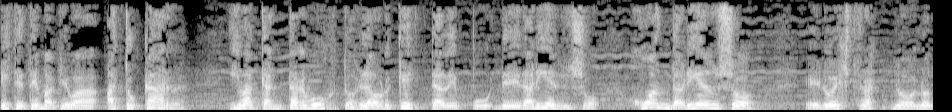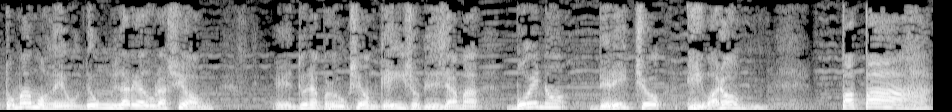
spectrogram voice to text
Este tema que va a tocar y va a cantar Bustos, la orquesta de, de Darienzo, Juan Darienzo, eh, lo, lo, tomamos de, de larga duración, eh, de una producción que hizo que se llama Bueno, Derecho y Varón. Papá,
